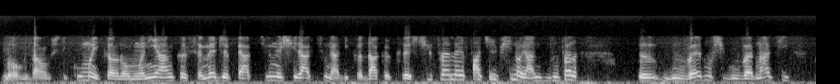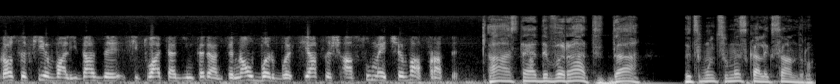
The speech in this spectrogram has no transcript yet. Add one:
lockdown. Știi cum e? Că în România încă se merge pe acțiune și reacțiune. Adică dacă cresc cifrele, facem și noi. Într-un fel, ă, guvernul și guvernații vreau să fie validați de situația din teren. Adică n-au bărbăția să-și asume ceva, frate. A, asta e adevărat, da. Îți mulțumesc, Alexandru.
